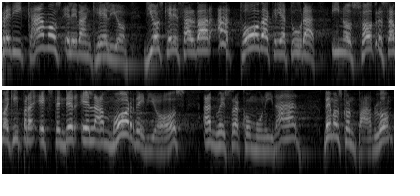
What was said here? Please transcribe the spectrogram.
predicamos el Evangelio. Dios quiere salvar a toda criatura y nosotros estamos aquí para extender el amor de Dios a nuestra comunidad. Vemos con Pablo,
